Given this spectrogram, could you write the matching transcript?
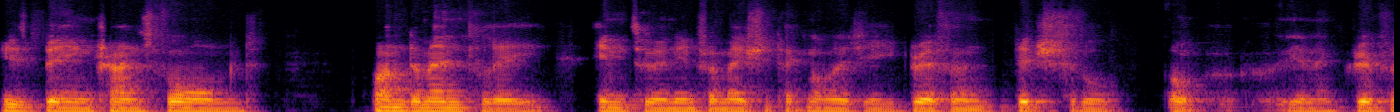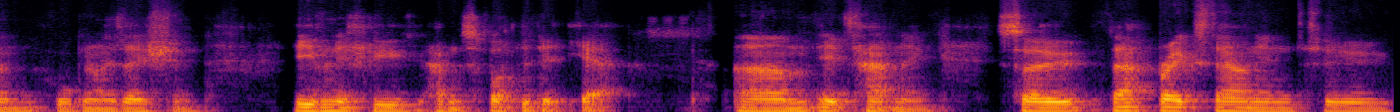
is being transformed fundamentally into an information technology driven digital you know driven organization even if you haven't spotted it yet. Um, it's happening. So that breaks down into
